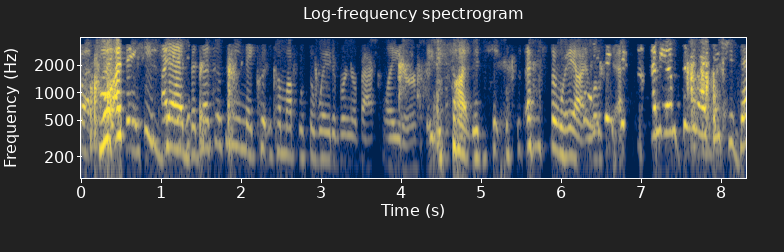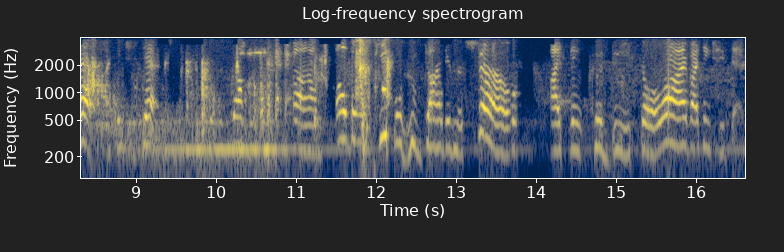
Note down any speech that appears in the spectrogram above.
But Well, I I think she's I dead, think- but that doesn't mean they couldn't come up with a way to bring her back later. They decided to. That's the way I I, look think at it. I mean, I'm thinking I think she's dead. I think she's dead. Um, all those people who died in the show, I think could be still alive. I think she's dead.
